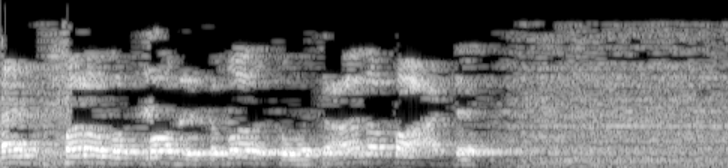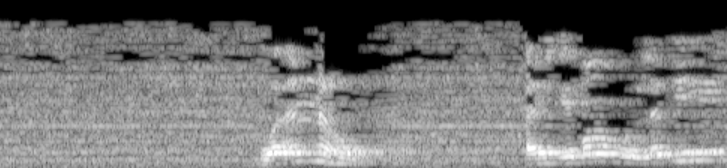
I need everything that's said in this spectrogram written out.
قد فرض الله تبارك وتعالى طاعته. وأنه الإمام الذي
